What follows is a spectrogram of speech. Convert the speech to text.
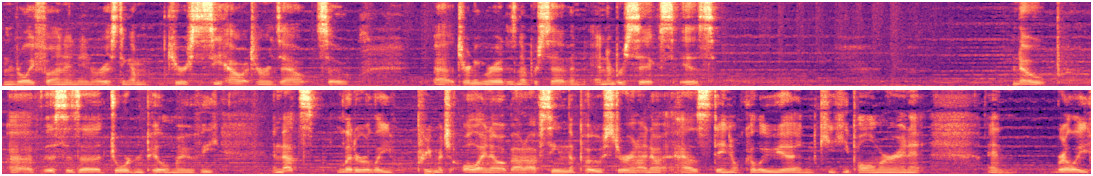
and really fun and interesting. I'm curious to see how it turns out. So, uh, Turning Red is number seven, and number six is Nope. Uh, this is a Jordan Peele movie, and that's literally pretty much all I know about it. I've seen the poster, and I know it has Daniel Kaluuya and Keke Palmer in it, and really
